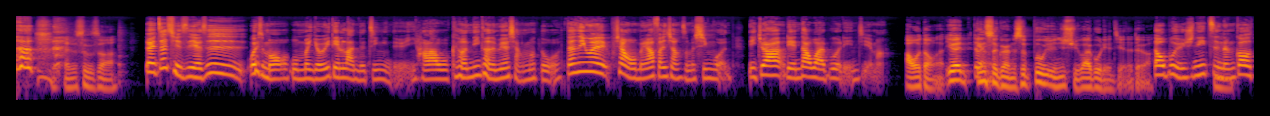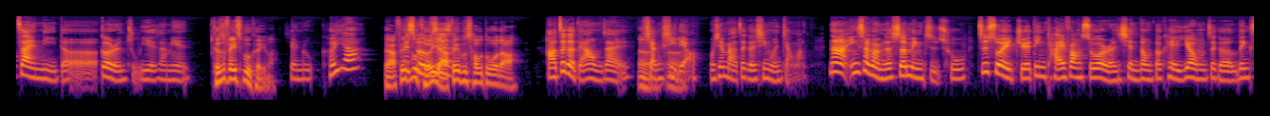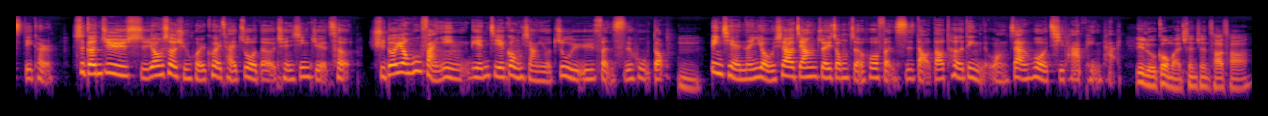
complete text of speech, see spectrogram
人数是吗？对，这其实也是为什么我们有一点懒得经营的原因。好啦，我可能你可能没有想那么多，但是因为像我们要分享什么新闻，你就要连到外部的连接嘛，啊，我懂了，因为 Instagram 是不允许外部连接的，对吧？都不允许，你嗯只能够在你的个人主页上面可是 Facebook 可以吗？嵌入，可以啊。对啊 Facebook，Facebook 可以啊，Facebook 超多的啊。好，这个等一下我们再嗯详细聊。我先把这个新闻讲完。那 Instagram 的声明指出，之所以决定开放所有人限动都可以用这个 Link Sticker，是根据使用社群回馈才做的全新决策。许多用户反映，连接共享有助于与粉丝互动，嗯，并且能有效将追踪者或粉丝导到特定的网站或其他平台，例如购买圈圈叉叉，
